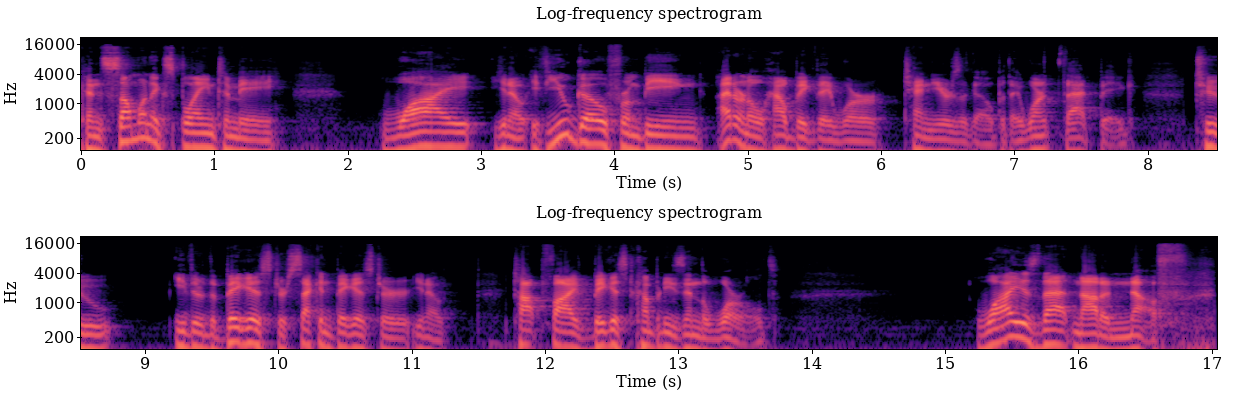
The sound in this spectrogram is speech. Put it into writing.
Can someone explain to me why, you know, if you go from being, I don't know how big they were 10 years ago, but they weren't that big, to either the biggest or second biggest or, you know, top five biggest companies in the world. Why is that not enough?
